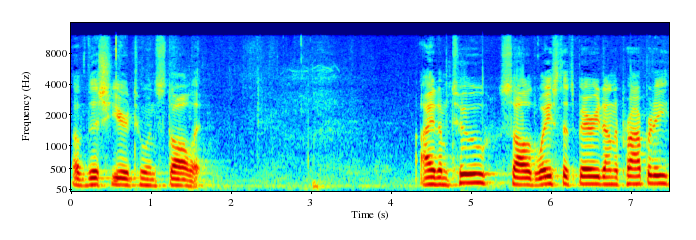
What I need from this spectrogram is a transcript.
of this year to install it. Item two, solid waste that's buried on the property,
